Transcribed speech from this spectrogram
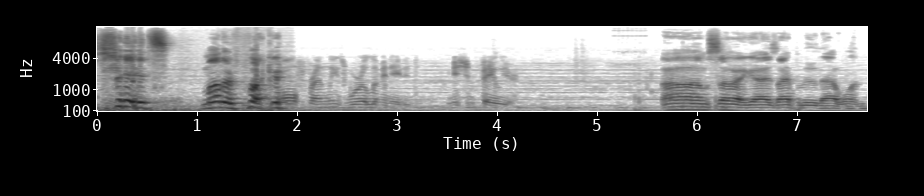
Shit! Motherfucker! All friendlies were eliminated. Mission failure. Oh, I'm sorry, guys. I blew that one.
